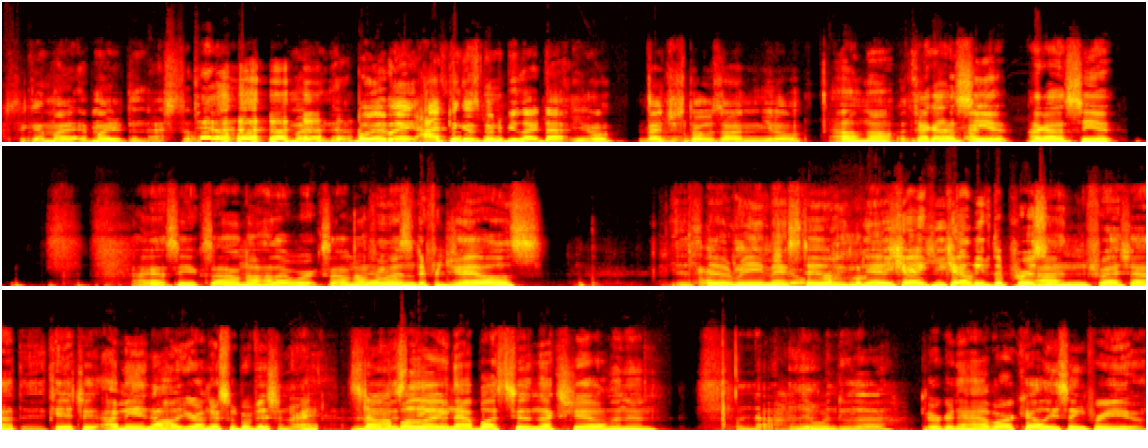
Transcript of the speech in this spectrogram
I think I might. It might have been that stuff. It might have been that. But it- it- I think it's going to be like that. You know, man just throws on. You know, I don't know. That's I gotta see it. I gotta see it. I gotta see it because I don't know how that works. I don't know if Yeah, he goes to different jails. It's can't the remix jail, to ignition. You can't you can't leave the prison. I'm fresh out the kitchen. I mean, no, you're under supervision, right? So Nah, you just but take like- that bus to the next jail, and then Nah, they wouldn't do that. You're gonna have R. Kelly sing for you.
